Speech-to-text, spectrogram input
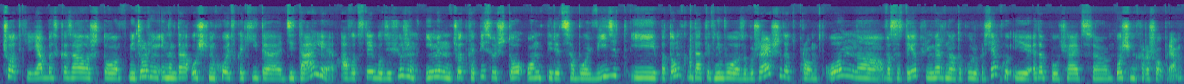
четкий. Я бы сказала, что Midjourney иногда очень уходит в какие-то детали, а вот Stable Diffusion именно четко четко описывает, что он перед собой видит, и потом, когда ты в него загружаешь этот промпт, он э, воссоздает примерно такую же картинку, и это получается очень хорошо прям.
